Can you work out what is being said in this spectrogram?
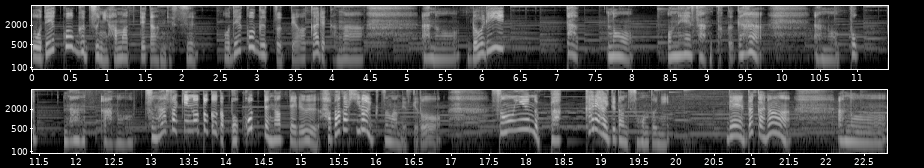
おでこ靴にはまってたんです。おでこ靴ってわかるかな？あのロリータのお姉さんとかがあのポックなんあのつま先のとこがポコってなってる幅が広い靴なんですけどそういうのばっかり履いてたんです本当に。でだからあの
